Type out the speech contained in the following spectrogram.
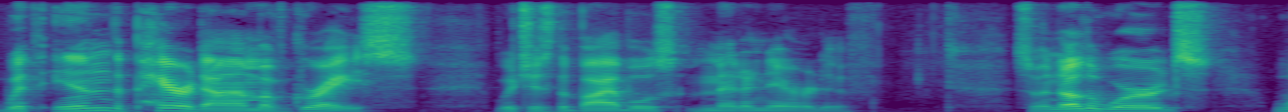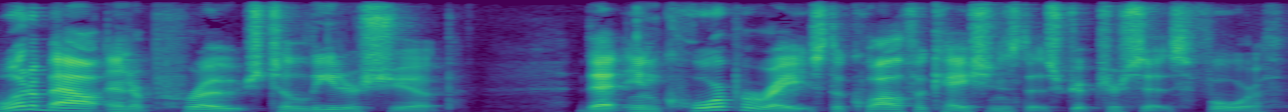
within the paradigm of grace, which is the Bible's meta narrative? So, in other words, what about an approach to leadership that incorporates the qualifications that Scripture sets forth,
